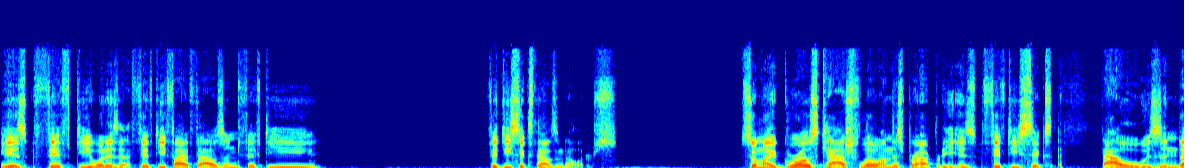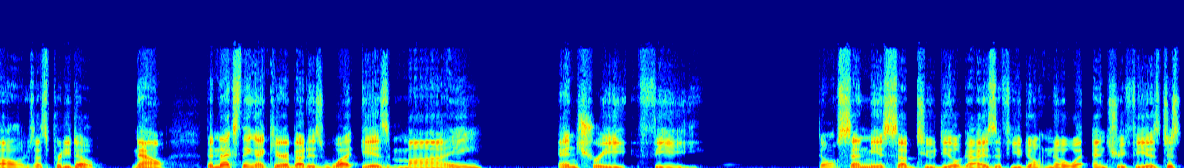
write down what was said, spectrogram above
is 50 what is that? 55,000, 50 $56,000. So my gross cash flow on this property is $56,000. That's pretty dope. Now, the next thing I care about is what is my entry fee? Don't send me a sub two deal, guys, if you don't know what entry fee is. Just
